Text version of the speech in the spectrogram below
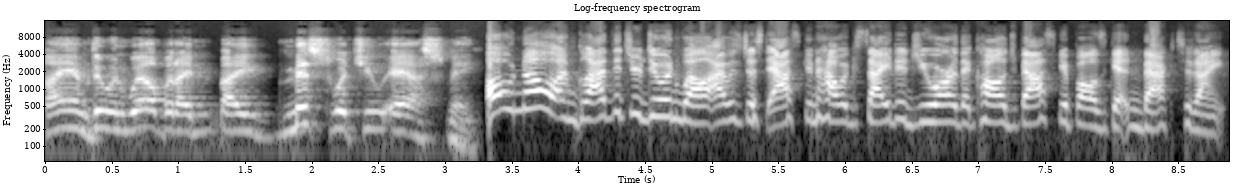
I am doing well, but I I missed what you asked me. Oh no, I'm glad that you're doing well. I was just asking how excited you are that college basketball is getting back tonight.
